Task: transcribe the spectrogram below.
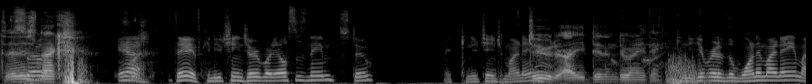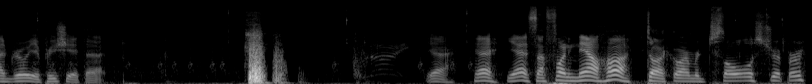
That is So- not. Yeah, Dave, can you change everybody else's name, Stu? Like, can you change my name? Dude, I didn't do anything. Can you get rid of the one in my name? I'd really appreciate that. Yeah, yeah, yeah. It's not funny now, huh? Dark Armored Soul stripper.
